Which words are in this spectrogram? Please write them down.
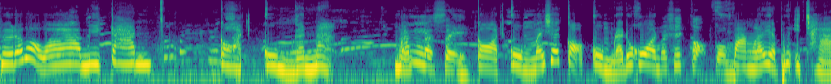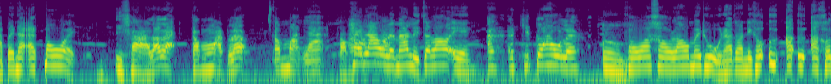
คือถ้าบอกว่ามีการกอดกลุ่มกันน่ะเหมือนนั่นน่ะสิกอดกลุ่มไม่ใช่เกาะกลุ่มนะทุกคน ไม่ใช่เกาะกลุ่ม ฟังแล้วอย่าเพิ่งอิจฉาไปนะแอดโป้ยอิจฉาแล้วแหละกำหมัดแล้ว กำหมัดละกำหมัดละ ให้เล่าเลยไหมหรือจะเล่าเองอะแอดคลิปเล่าเลย เออเพราะว่าเขาเล่าไม่ถูกนะ ตอนนี้เขาอึกอะอึกอะเขา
